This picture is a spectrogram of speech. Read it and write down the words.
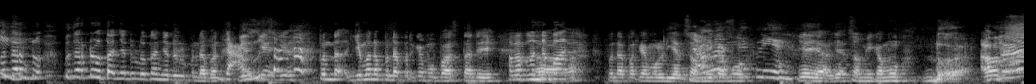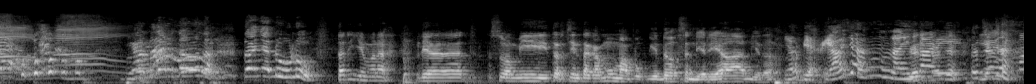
Bentar dulu, bentar dulu tanya dulu tanya dulu pendapat. Nggak Gi- gi- gi- penda- gimana pendapat kamu pas tadi? Apa pendapat? Eh, pendapat kamu lihat suami kamu. Iya ya, lihat suami kamu. Bentar, bentar, bentar, bentar. Tanya dulu. Tadi gimana? Lihat suami tercinta kamu mabuk gitu sendirian gitu. Ya biar aja naik aja. Ya cuma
